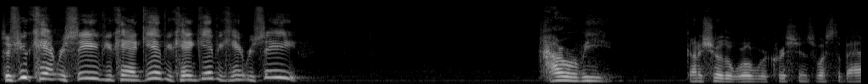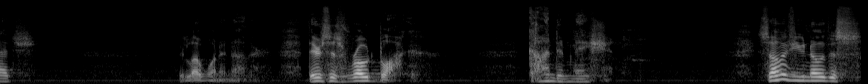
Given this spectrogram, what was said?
So if you can't receive, you can't give, you can't give, you can't receive. How are we going to show the world we're Christians? What's the badge? We love one another. There's this roadblock condemnation. Some of you know this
